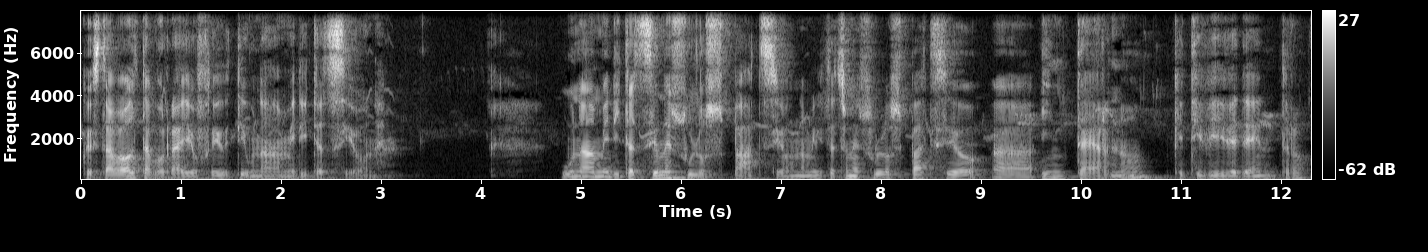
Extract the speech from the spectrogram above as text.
Questa volta vorrei offrirti una meditazione. Una meditazione sullo spazio, una meditazione sullo spazio uh, interno che ti vive dentro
